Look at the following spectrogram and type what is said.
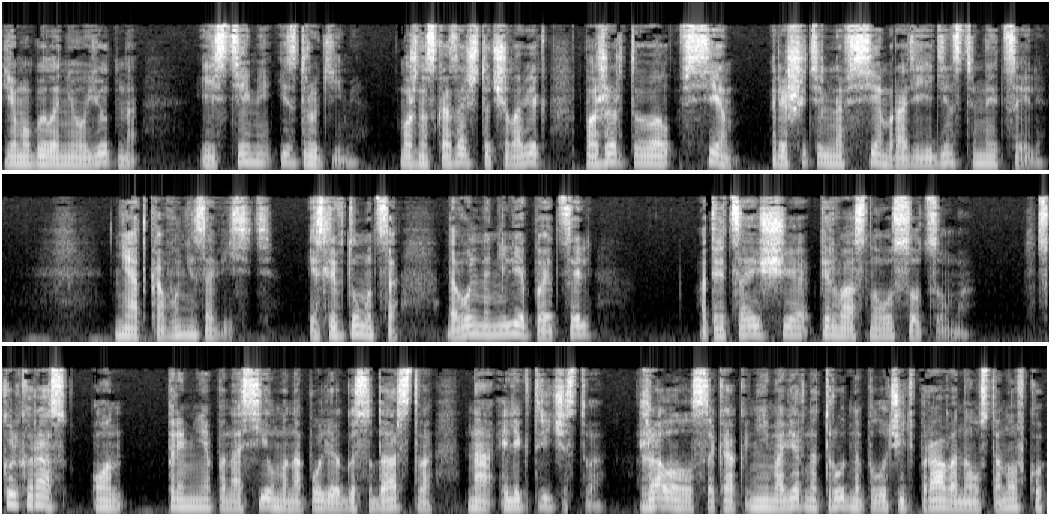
Ему было неуютно и с теми, и с другими. Можно сказать, что человек пожертвовал всем, решительно всем ради единственной цели — ни от кого не зависеть. Если вдуматься, довольно нелепая цель, отрицающая первооснову социума. Сколько раз он при мне поносил монополию государства на электричество, жаловался, как неимоверно трудно получить право на установку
